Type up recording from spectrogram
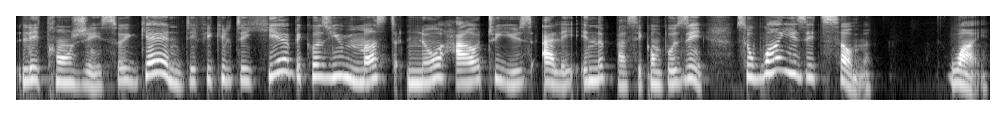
l'étranger. So again, difficulty here because you must know how to use aller in the passé composé. So why is it some? Why?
